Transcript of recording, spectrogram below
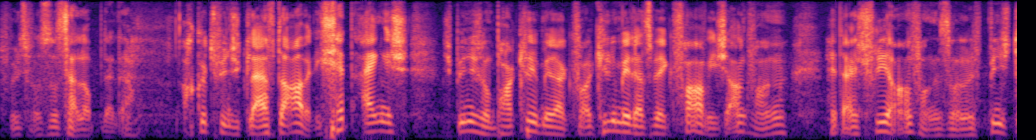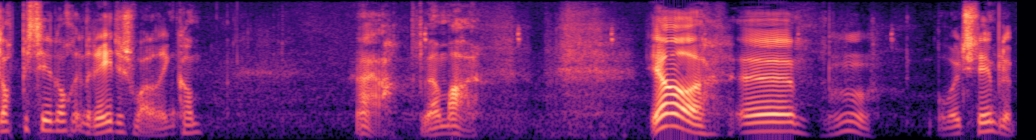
Ich will es mal so salopp nennen. Ach Gott, ich bin schon gleich auf der Arbeit. Ich hätte eigentlich, ich bin schon ein paar Kilometer, Kilometer weg gefahren, wie ich angefangen hätte eigentlich früher anfangen sollen. Jetzt bin ich doch bis hier noch in Redischwall reingekommen. Naja, wir machen. Ja, äh, wo wollte ich stehen bleiben?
